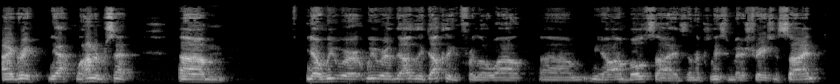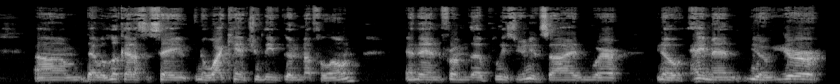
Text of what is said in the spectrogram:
I agree. Yeah, one hundred percent. Um, You know, we were we were the ugly duckling for a little while. Um, you know, on both sides, on the police administration side, um, that would look at us and say, you know, why can't you leave good enough alone? And then from the police union side, where you know, hey man, you know, you're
